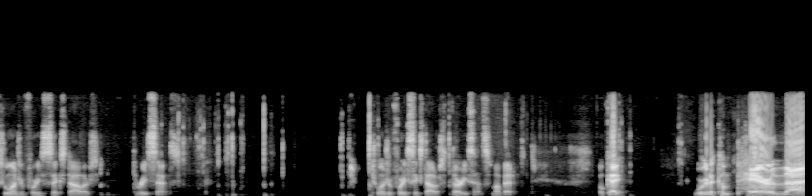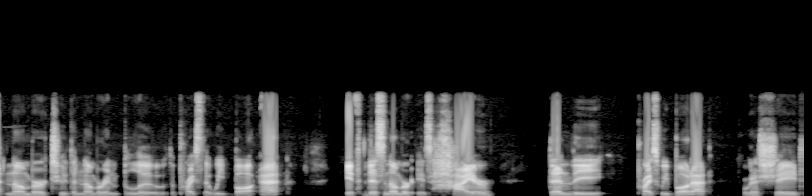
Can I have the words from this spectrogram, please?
$246.03. $246.30, my bad. Okay, we're going to compare that number to the number in blue, the price that we bought at. If this number is higher than the price we bought at, we're going to shade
